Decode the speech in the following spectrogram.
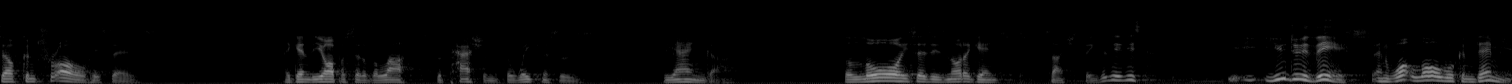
Self control, he says. Again, the opposite of the lusts, the passions, the weaknesses, the anger. The law, he says, is not against such things. You do this, and what law will condemn you?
